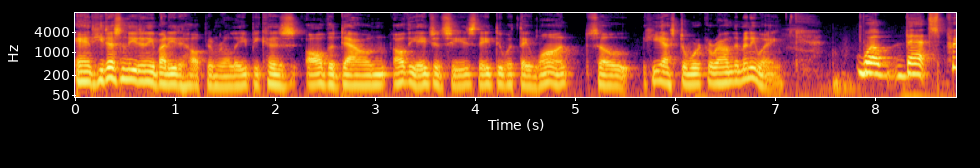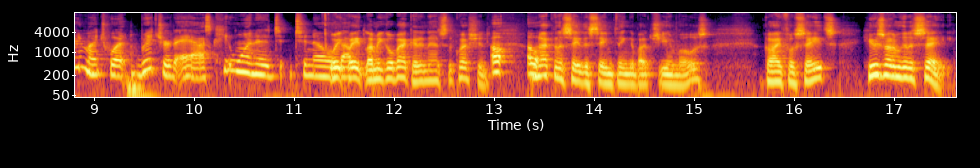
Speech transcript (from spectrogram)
And he doesn't need anybody to help him really because all the down, all the agencies, they do what they want. So he has to work around them anyway. Well, that's pretty much what Richard asked. He wanted to know. Wait, about... wait. Let me go back. I didn't answer the question. Oh, oh. I'm not going to say the same thing about GMOs, glyphosates. Here's what I'm going to say.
